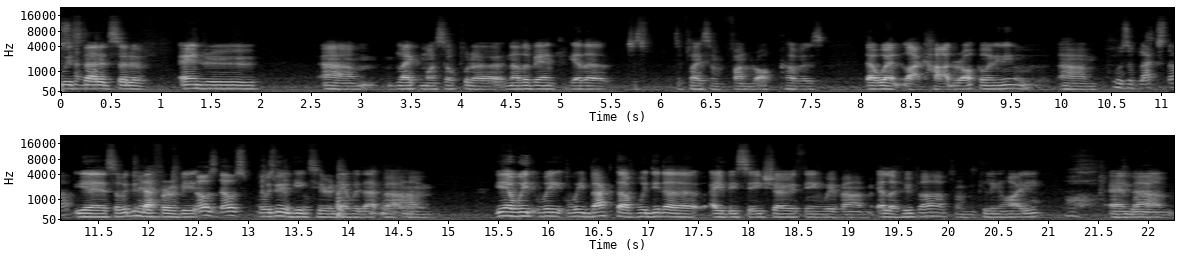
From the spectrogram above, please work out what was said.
We started sort of Andrew, um, Blake, and myself put a, another band together just to play some fun rock covers that weren't like hard rock or anything. Um, It was a Black Star. yeah, so we did Yeah. that for a bit. That was that was. we do pretty gigs here and there with that, but um, yeah, we, we we backed up. We did a ABC show thing with um Ella Hooper from Killing Heidi. Oh, and Wow. um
